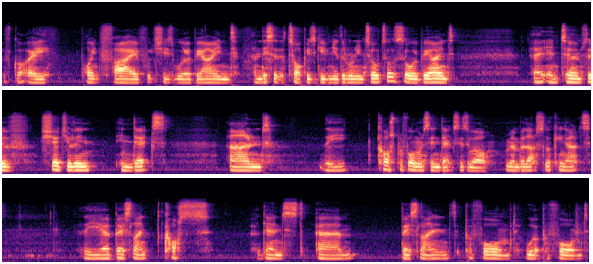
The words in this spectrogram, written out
we've got a 0.5 which is we're behind. And this at the top is giving you the running total. So we're behind uh, in terms of scheduling index and the cost performance index as well. Remember that's looking at the uh, baseline costs against um, baselines performed, work performed.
